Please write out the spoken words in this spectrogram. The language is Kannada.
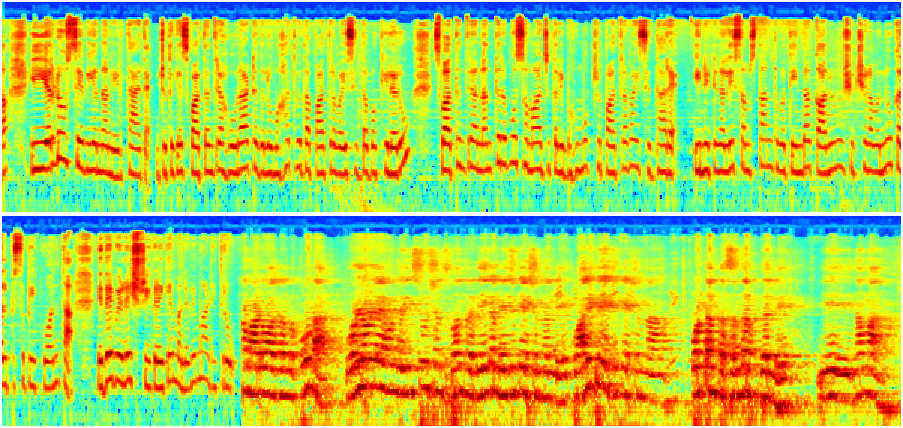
ಈ ಎರಡೂ ಸೇವೆಯನ್ನ ನೀಡ್ತಾ ಇದೆ. ಜೊತೆಗೆ ಸ್ವಾತಂತ್ರ್ಯ ಹೋರಾಟದಲ್ಲೂ ಮಹತ್ವದ ಪಾತ್ರ ವಹಿಸಿದ್ದ ವಕೀಲರು, ಸ್ವಾತಂತ್ರ್ಯ ನಂತರವೂ ಸಮಾಜದಲ್ಲಿ ಬಹುಮುಖ್ಯ ಪಾತ್ರ ವಹಿಸಿದ್ದಾರೆ. ಈ ನಿಟ್ಟಿನಲ್ಲಿ ಸಂಸ್ಥಾನದ ವತಿಯಿಂದ ಕಾನೂನು ಶಿಕ್ಷಣವನ್ನು ಕಲ್ಪಿಸಬೇಕು ಅಂತ ಇದೇ ವೇಳೆ ಶ್ರೀಗಳಿಗೆ ಮನವಿ ಮಾಡಿದರು. ಮಾಡುವಾಗಲೂ ಕೂಡ ಒಳ್ಳೊಳ್ಳೆ ಒಂದು ಇನ್ಸ್ಟಿಟ್ಯೂಷನ್ಸ್ ಬಂದ್ರೆ ಲೀಗಲ್ ಎಜುಕೇಶನ್ನಲ್ಲಿ ಕ್ವಾಲಿಟಿ ಎಜುಕೇಶನ್ ಕೊಟ್ಟಂತ ಸಂದರ್ಭದಲ್ಲಿ ಈ ನಮ್ಮ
